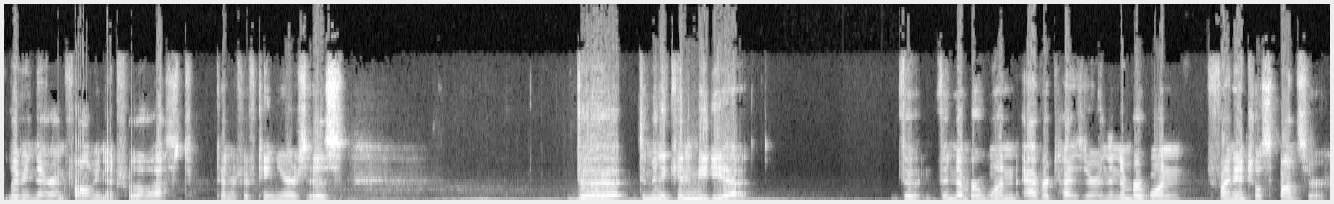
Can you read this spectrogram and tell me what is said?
living there and following it for the last 10 or 15 years is the Dominican media the the number one advertiser and the number one financial sponsor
